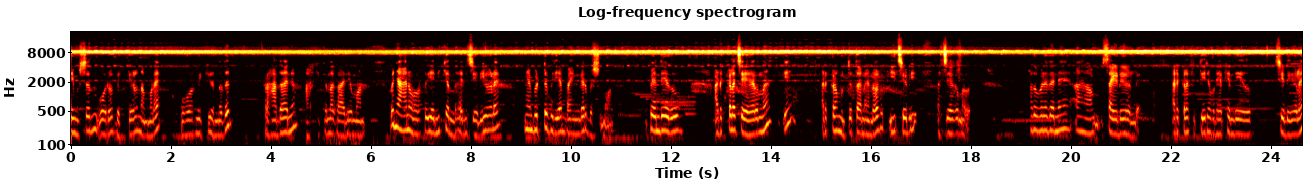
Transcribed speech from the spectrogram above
നിമിഷം ഓരോ വ്യക്തികൾ നമ്മളെ ഓർമ്മിക്കുക എന്നത് പ്രാധാന്യം അർഹിക്കുന്ന കാര്യമാണ്. അപ്പോൾ ഞാൻ ഓർത്ത് എനിക്കെന്തായാലും ചെടികളെ വിട്ടുപിരിയാൻ ഭയങ്കര വിഷമമാണ്. അപ്പോൾ എന്ത് ചെയ്തു? അടുക്കള ചേർന്ന് ഈ അടുക്കള മുറ്റത്താണ് കേട്ടോ ഈ ചെടി വച്ചേക്കുന്നത് അതുപോലെ തന്നെ സൈഡുകളിൽ അടുക്കള ഭിത്തിയിൽ അവിടെയൊക്കെ എന്ത് ചെയ്തു? ചെടികളെ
